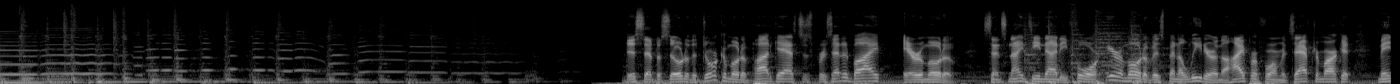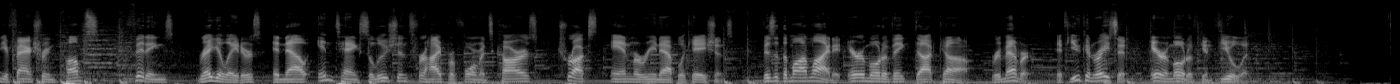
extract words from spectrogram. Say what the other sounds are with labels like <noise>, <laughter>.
This episode of the Dorkomotive Podcast is presented by Aeromotive. Since 1994, Aeromotive has been a leader in the high performance aftermarket, manufacturing pumps, fittings, regulators, and now in tank solutions for high performance cars, trucks, and marine applications. Visit them online at aeromotiveinc.com. Remember, if you can race it, Aeromotive can fuel it.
